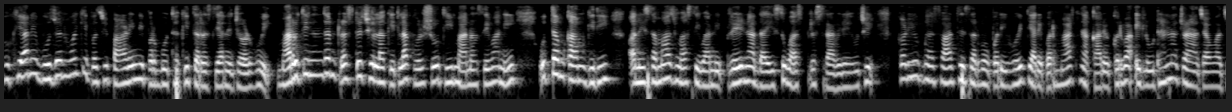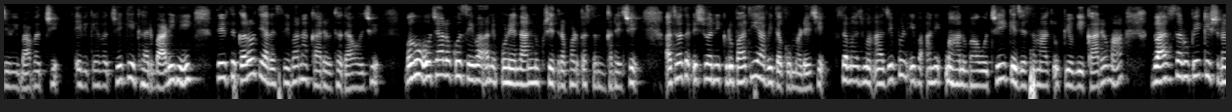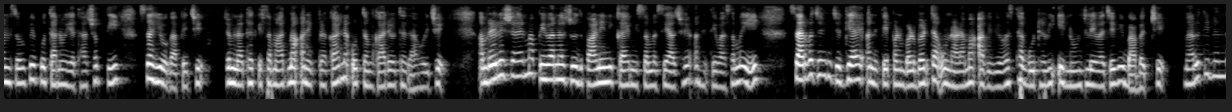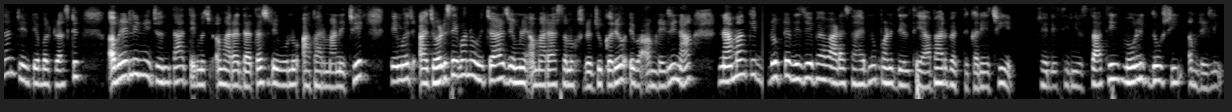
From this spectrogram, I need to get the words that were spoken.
ભૂખ્યાને ભોજન હોય કે પછી પાણીની પ્રભુ થકી તરસ્યાને જળ હોય. મારુતિનંદન ટ્રસ્ટ છેલ્લા કેટલાક વર્ષોથી માનવ સેવાની ઉત્તમ કામગીરી અને સમાજમાં સેવાની પ્રેરણાદાયી સુવાસ પ્રસરાવી રહ્યું છે. કળિયુગમાં સ્વાર્થ સર્વોપરી હોય ત્યારે પરમાર્થના કાર્યો કરવા એ લોઢાના ચણા ચાવવા જેવી બાબત છે. એવી કહેવત છે કે ઘર બાળીને તીર્થ કરો ત્યારે સેવાના કાર્યો થતા હોય છે. બહુ ઓછા લોકો સેવા અને પુણ્યદાનનું ક્ષેત્રફળ પસંદ કરે છે અથવા તો ઈશ્વરની કૃપાથી આવી તકો મળે છે. સમાજમાં આજે પણ એવા અનેક મહાનુભાવો છે કે જે સમાજ ઉપયોગી કાર્યોમાં દ્વાર સ્વરૂપે કે શ્રમ સ્વરૂપે પોતાનો યથાશક્તિ સહયોગ આપે છે. જેમના થકી સમાજમાં અનેક પ્રકારના ઉત્તમ કાર્યો થતા હોય છે. અમરેલી શહેરમાં પીવાના શુદ્ધ પાણીની કાયમી સમસ્યા છે અને તેવા સમયે સાર્વજનિક જગ્યાએ અને તે પણ બળબડતા ઉનાળામાં આવી વ્યવસ્થા ગોઠવવી એ નોંધ લેવા જેવી બાબત છે. મારુતિનંદન ચેરિટેબલ ટ્રસ્ટ અમરેલીની જનતા તેમજ અમારા દાતાશ્રીઓનો આભાર માને છે. તેમજ આ જળ સેવાનો વિચાર જેમણે અમારા સમક્ષ રજૂ કર્યો એવા અમરેલીના નામાંકિત ડોક્ટર વિજયભાઈ વાળા સાહેબનો પણ દિલથી આભાર વ્યક્ત કરીએ છીએ. જેડીસી ન્યૂઝ સાથે મૌલિક દોશી, અમરેલી.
